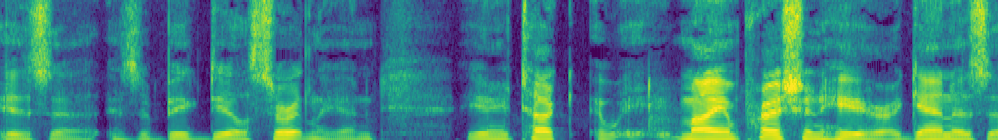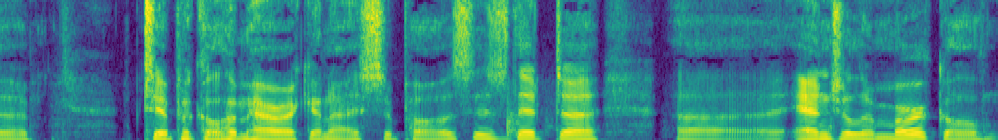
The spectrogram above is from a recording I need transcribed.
is a is a big deal certainly, and you know, talk. My impression here, again, as a typical American, I suppose, is that uh, uh, Angela Merkel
